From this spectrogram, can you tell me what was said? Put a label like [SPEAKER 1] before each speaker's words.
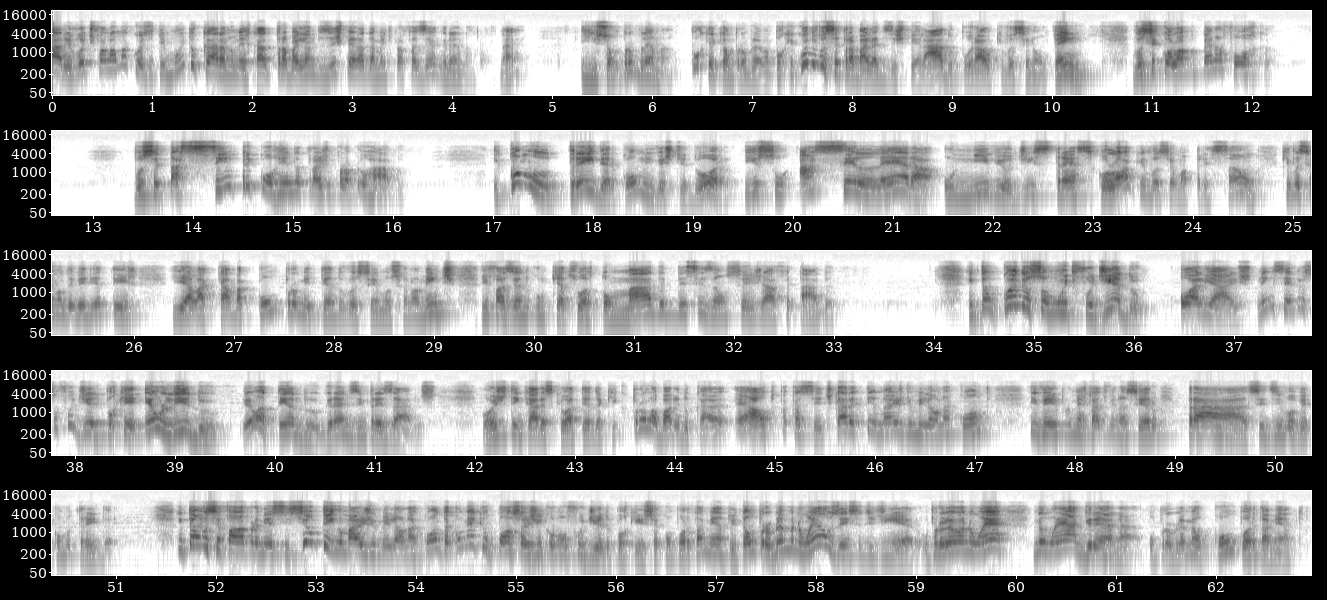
[SPEAKER 1] cara, eu vou te falar uma coisa: tem muito cara no mercado trabalhando desesperadamente para fazer a grana, né? E isso é um problema. Por que, que é um problema? Porque quando você trabalha desesperado por algo que você não tem, você coloca o pé na forca. Você está sempre correndo atrás do próprio rabo. E como trader, como investidor, isso acelera o nível de estresse, coloca em você uma pressão que você não deveria ter. E ela acaba comprometendo você emocionalmente e fazendo com que a sua tomada de decisão seja afetada. Então, quando eu sou muito fodido, ou aliás, nem sempre eu sou fodido, porque eu lido, eu atendo grandes empresários Hoje tem caras que eu atendo aqui que o prolabore do cara é alto pra cacete. Cara que tem mais de um milhão na conta e veio pro mercado financeiro para se desenvolver como trader. Então você fala para mim assim: se eu tenho mais de um milhão na conta, como é que eu posso agir como um fudido? Porque isso é comportamento. Então o problema não é a ausência de dinheiro. O problema não é, não é a grana. O problema é o comportamento.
